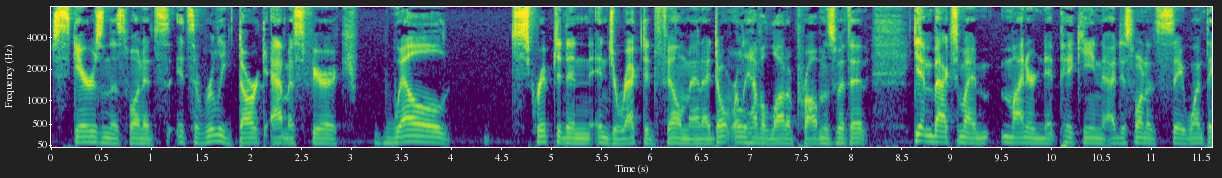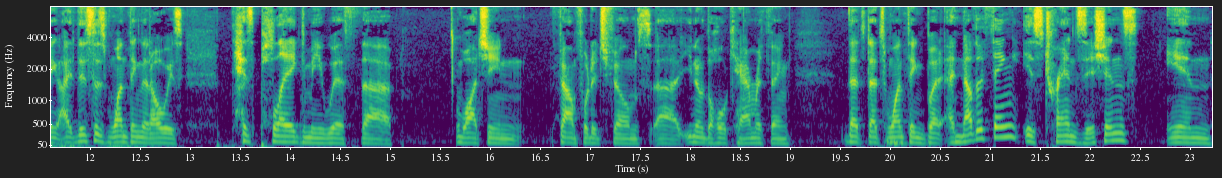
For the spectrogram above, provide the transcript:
scares in this one. It's it's a really dark, atmospheric, well scripted and, and directed film, man. I don't really have a lot of problems with it. Getting back to my minor nitpicking, I just wanted to say one thing. I, this is one thing that always has plagued me with uh, watching found footage films. Uh, you know, the whole camera thing. That's that's one thing. But another thing is transitions in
